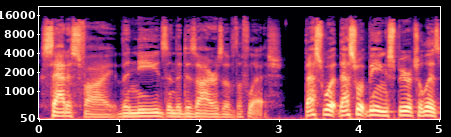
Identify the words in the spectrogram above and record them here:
satisfy the needs and the desires of the flesh. That's what that's what being spiritual is.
